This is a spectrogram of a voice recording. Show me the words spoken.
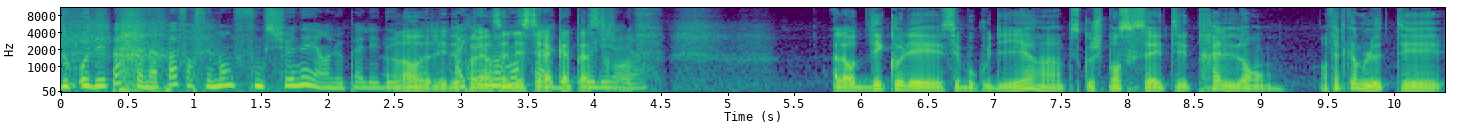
Donc au départ, ça n'a pas forcément fonctionné, hein, le Palais des Ah non, les deux À premières années, c'était la décollé, catastrophe. Alors, décoller, c'est beaucoup dire, hein, parce que je pense que ça a été très lent. En fait, comme le thé,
